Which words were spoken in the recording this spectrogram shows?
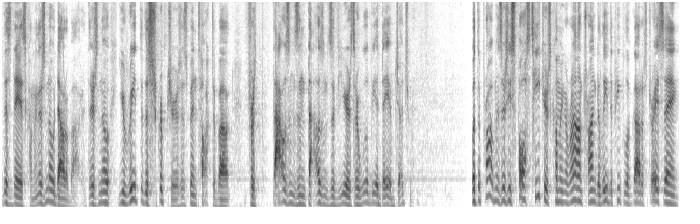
this day is coming. There's no doubt about it. There's no, you read through the scriptures, it's been talked about for thousands and thousands of years. There will be a day of judgment. But the problem is there's these false teachers coming around trying to lead the people of God astray, saying,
